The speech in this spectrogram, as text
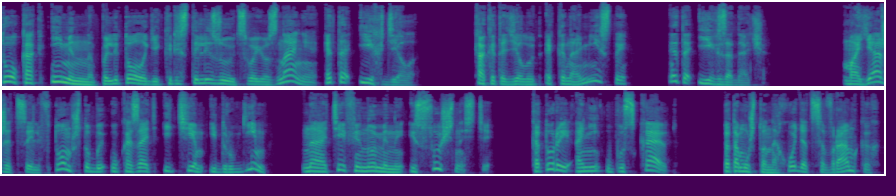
То, как именно политологи кристаллизуют свое знание, это их дело. Как это делают экономисты, это их задача. Моя же цель в том, чтобы указать и тем, и другим на те феномены и сущности, которые они упускают, потому что находятся в рамках,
